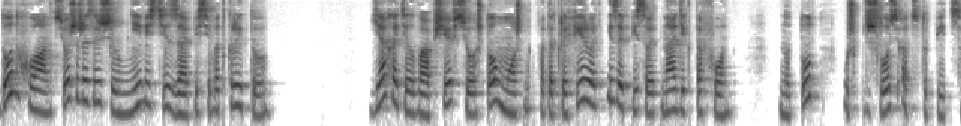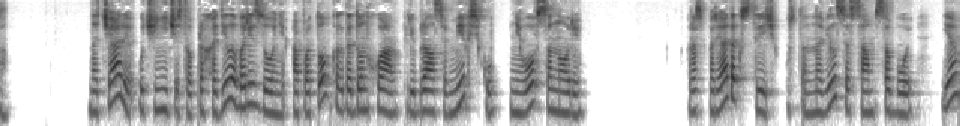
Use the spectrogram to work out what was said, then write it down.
Дон Хуан все же разрешил мне вести записи в открытую. Я хотел вообще все, что можно, фотографировать и записывать на диктофон, но тут уж пришлось отступиться. Вначале ученичество проходило в Аризоне, а потом, когда Дон Хуан перебрался в Мексику, у него в Соноре. Распорядок встреч установился сам собой. Я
